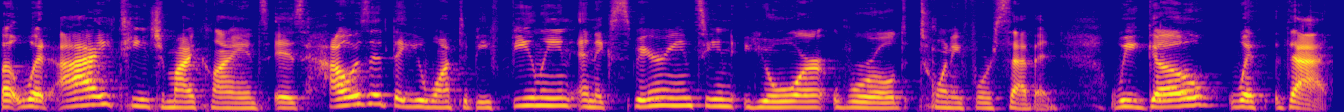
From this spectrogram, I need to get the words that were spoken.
But what I teach my clients is how is it that you want to be feeling and experiencing your world 24 7? We go with that.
